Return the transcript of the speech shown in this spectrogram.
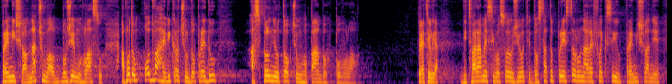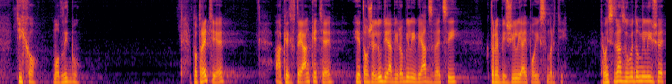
Premýšľal, načúval Božiemu hlasu a potom odvahe vykročil dopredu a splnil to, k čomu ho Pán Boh povolal. Priatelia, vytvárame si vo svojom živote dostatok priestoru na reflexiu, premýšľanie, ticho, modlitbu. To tretie, a keď v tej ankete, je to, že ľudia by robili viac vecí, ktoré by žili aj po ich smrti. Tak oni si zrazu uvedomili, že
